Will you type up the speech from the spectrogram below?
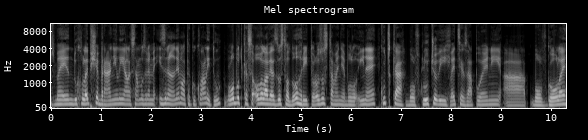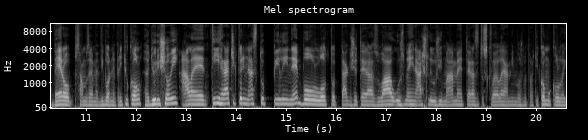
sme jednoducho lepšie bránili, ale samozrejme Izrael nemal takú kvalitu. Lobotka sa oveľa viac dostal do hry, to rozostavenie bolo iné. Kucka bol v kľúčových veciach zapojený a bol v góle. Bero samozrejme výborne priťukol Ďurišovi, ale tí hráči, ktorí nastúpili, nebolo to tak, že teraz wow, už sme ich našli, už ich máme, teraz je to skvelé a my môžeme proti komukoľvek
